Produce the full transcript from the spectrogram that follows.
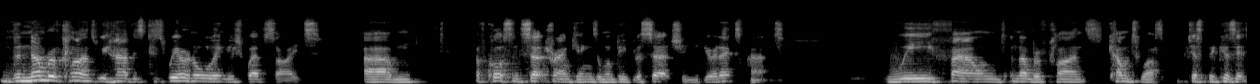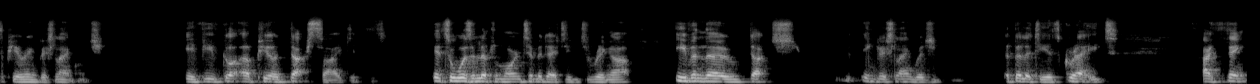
The number of clients we have is because we're an all English website um, of course, in search rankings and when people are searching, if you're an expat, we found a number of clients come to us just because it's pure English language. If you've got a pure Dutch site, it's, it's always a little more intimidating to ring up, even though Dutch English language ability is great. I think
